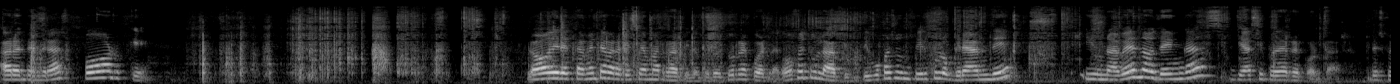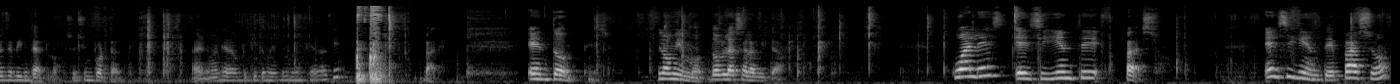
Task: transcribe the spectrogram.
Ahora entenderás por qué. Lo hago directamente para que sea más rápido, pero tú recuerda, coge tu lápiz, dibujas un círculo grande y una vez lo tengas, ya sí puedes recortar, después de pintarlo, eso es importante. A ver, me ha quedado un poquito muy pronunciado aquí. Entonces, lo mismo, doblas a la mitad. ¿Cuál es el siguiente paso? El siguiente paso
